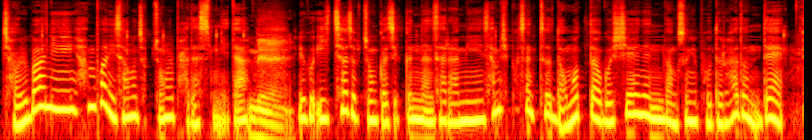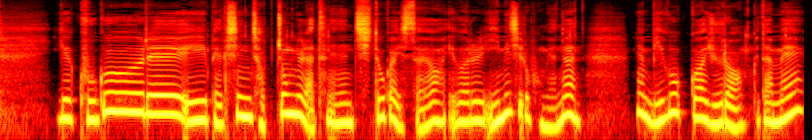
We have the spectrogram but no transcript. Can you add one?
절반이 한 번 이상은 접종을 받았습니다. 네. 그리고 2차 접종까지 끝난 사람이 30% 넘었다고 CNN 방송이 보도를 하던데 이게 구글의 이 백신 접종률 나타내는 지도가 있어요. 이거를 이미지로 보면은 그냥 미국과 유럽, 그 다음에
